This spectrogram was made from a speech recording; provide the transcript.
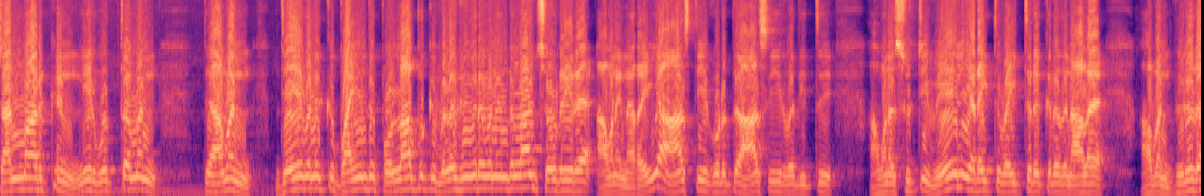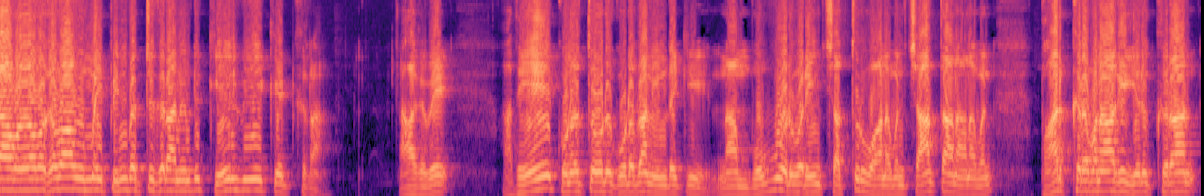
சன்மார்க்கன் நீர் உத்தமன் அவன் தேவனுக்கு பயந்து பொல்லாப்புக்கு விலகுகிறவன் என்றெல்லாம் சொல்கிற அவனை நிறைய ஆஸ்தியை கொடுத்து ஆசீர்வதித்து அவனை சுற்றி வேலி அடைத்து வைத்திருக்கிறதுனால அவன் விருதாவகவா உம்மை பின்பற்றுகிறான் என்று கேள்வியை கேட்கிறான். ஆகவே அதே குணத்தோடு கூட தான் இன்றைக்கு நாம் ஒவ்வொருவரையும் சத்துருவானவன் சாத்தானானவன் பார்க்கிறவனாக இருக்கிறான்.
